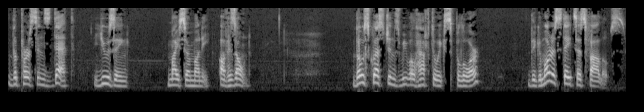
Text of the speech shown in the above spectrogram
the person's debt using Meiser money of his own? Those questions we will have to explore. The Gemara states as follows:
